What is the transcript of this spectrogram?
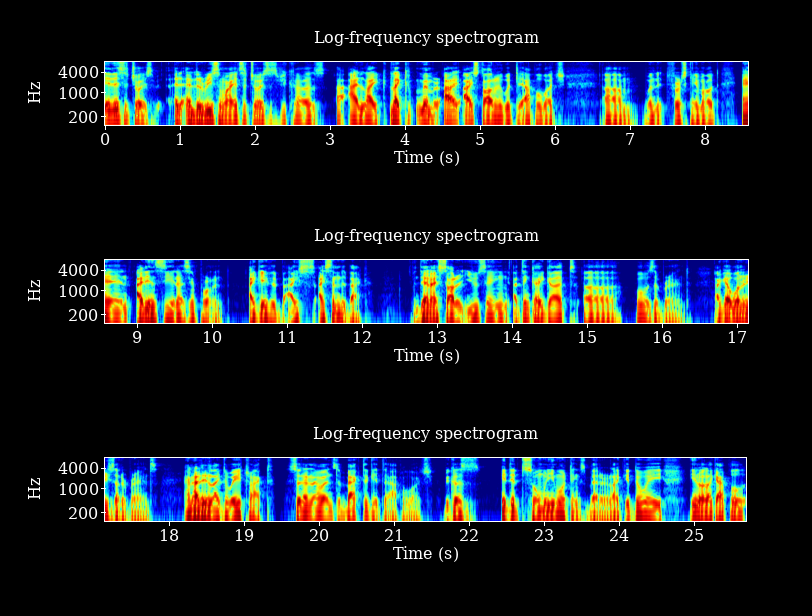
it is a choice, and, and the reason why it's a choice is because I, I like like remember I I started with the Apple Watch, um when it first came out, and I didn't see it as important. I gave it I I sent it back. Then I started using. I think I got uh what was the brand? I got one of these other brands, and I didn't like the way it tracked. So then I went to back to get the Apple Watch because it did so many more things better. Like it, the way you know, like Apple.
